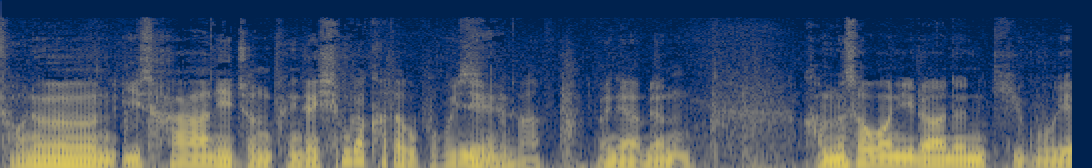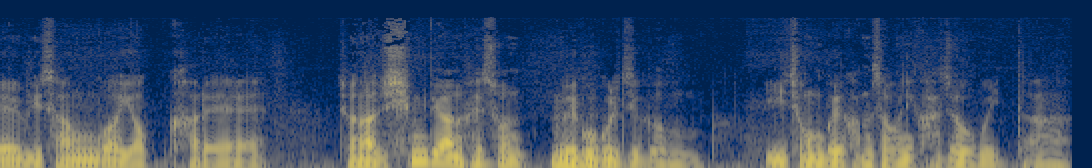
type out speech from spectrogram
저는 이 사안이 전 굉장히 심각하다고 보고 있습니다. 예. 왜냐하면 감사원이라는 기구의 위상과 역할에 전 아주 심대한 훼손, 음. 왜곡을 지금 이 정부의 감사원이 가져오고 있다.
